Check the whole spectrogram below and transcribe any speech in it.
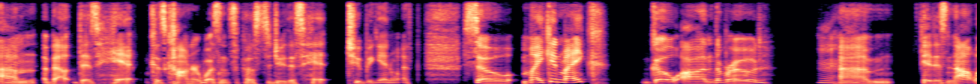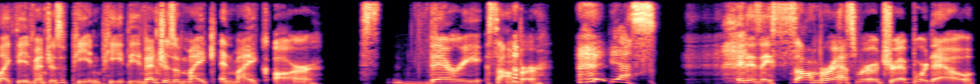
um, about this hit because Connor wasn't supposed to do this hit to begin with. So Mike and Mike go on the road. Mhm. Um, it is not like the adventures of Pete and Pete. The adventures of Mike and Mike are very somber. yes. It is a somber ass road trip where now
